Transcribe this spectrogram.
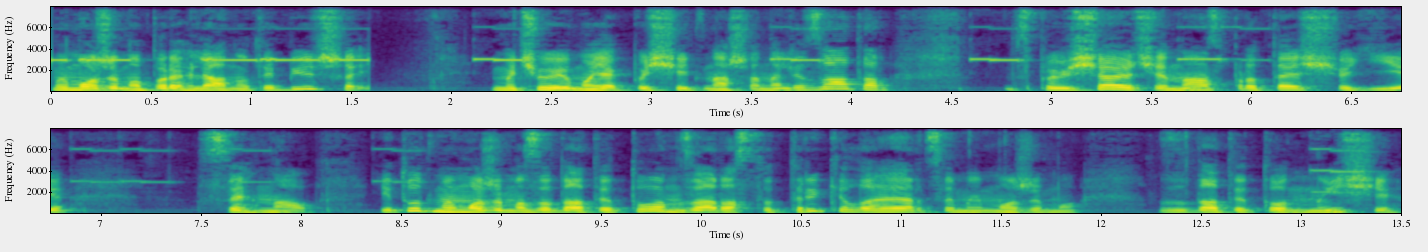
Ми можемо переглянути більше. Ми чуємо, як пищить наш аналізатор, сповіщаючи нас про те, що є сигнал. І тут ми можемо задати тон. Зараз тут 3 кГц, ми можемо задати тон нижче,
